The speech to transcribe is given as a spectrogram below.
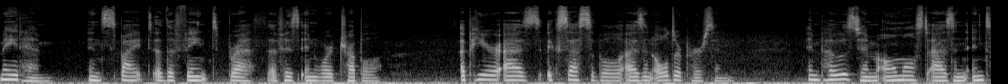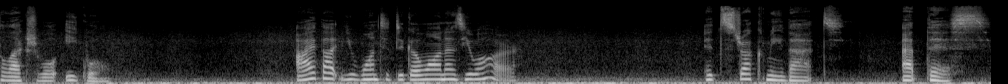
made him, in spite of the faint breath of his inward trouble, appear as accessible as an older person, imposed him almost as an intellectual equal. I thought you wanted to go on as you are. It struck me that, at this,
